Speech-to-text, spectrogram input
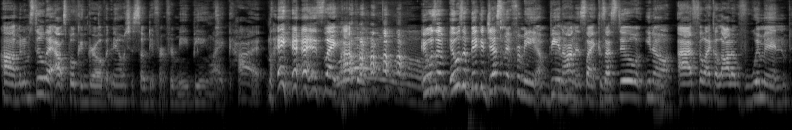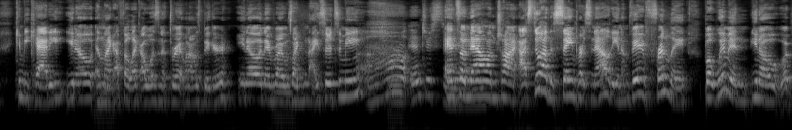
Um, and I'm still that outspoken girl, but now it's just so different for me being like hot. Like it's like Wow. it was a it was a big adjustment for me. I'm being honest, like because I still you know I feel like a lot of women can be catty, you know, and like I felt like I wasn't a threat when I was bigger, you know, and everybody was like nicer to me. Oh, interesting. And so now I'm trying. I still have the same personality, and I'm very friendly. But women, you know,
